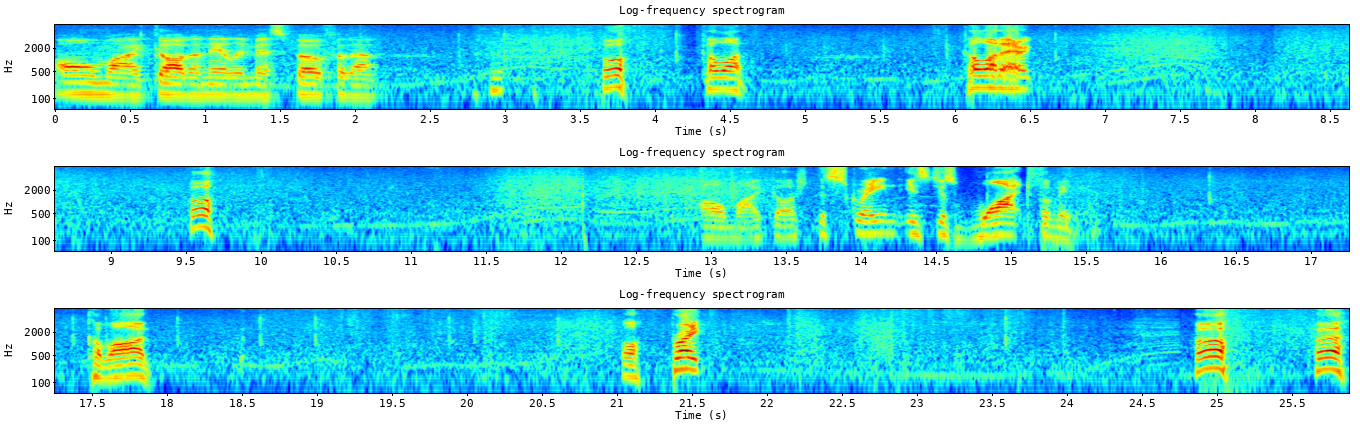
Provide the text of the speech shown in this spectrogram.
Oh my god, I nearly missed both of them. Oh, come on. Come on, Eric. Oh. Oh my gosh, the screen is just white for me. Come on. Oh, break. Oh, ah,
